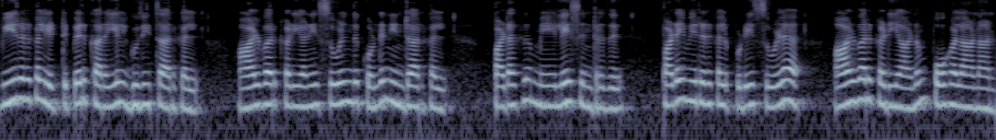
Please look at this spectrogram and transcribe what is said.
வீரர்கள் எட்டு பேர் கரையில் குதித்தார்கள். ஆழ்வார்க்கடியானை சூழ்ந்து கொண்டு நின்றார்கள். படகு மேலே சென்றது. படை வீரர்கள் புடை சூழ ஆழ்வார்க்கடியானும் போகலானான்.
